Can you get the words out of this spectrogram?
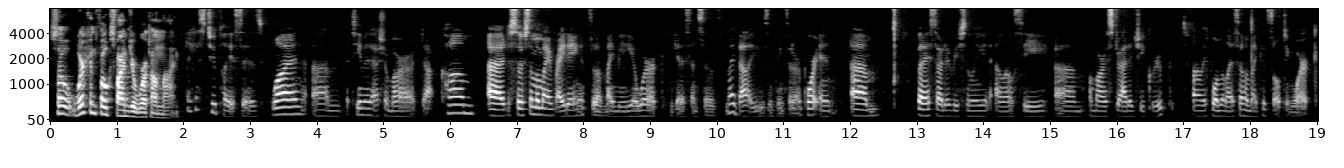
So, where can folks find your work online? I guess two places. One, um, atima-omara.com. Uh, just so some of my writing and some of my media work can get a sense of my values and things that are important. Um, but I started recently at LLC, um, Omara Strategy Group, to finally formalize some of my consulting work.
